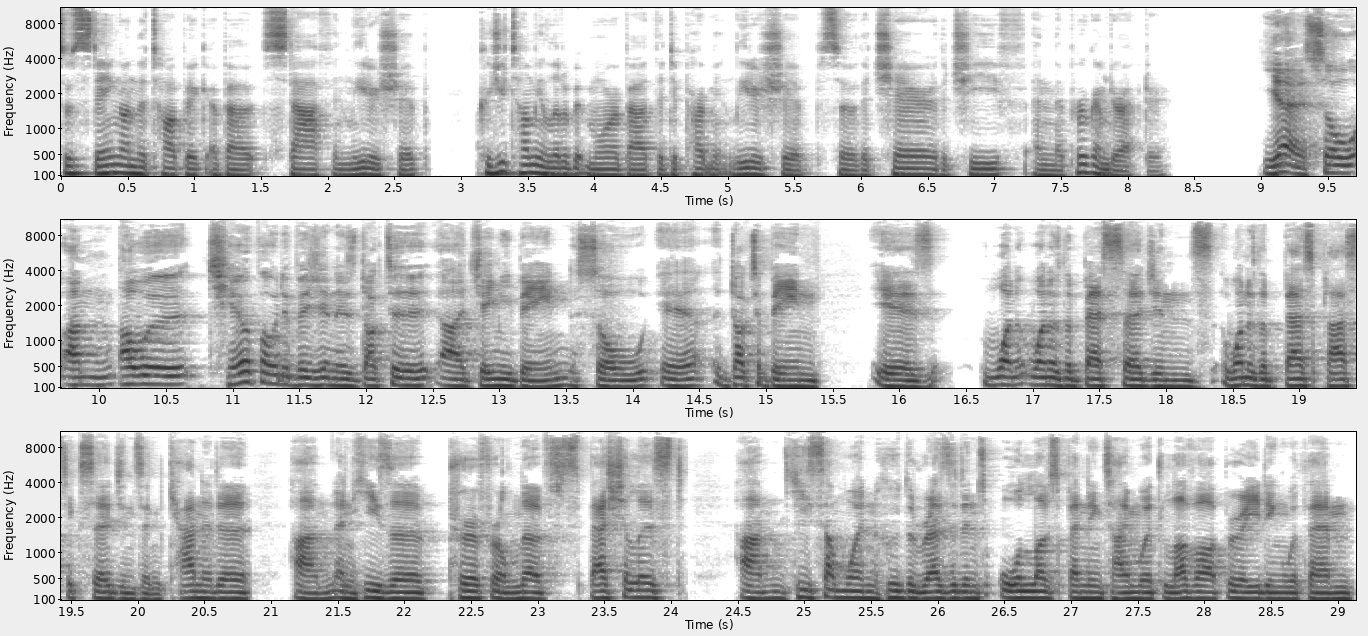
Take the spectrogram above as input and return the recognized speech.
So, staying on the topic about staff and leadership, could you tell me a little bit more about the department leadership? So, the chair, the chief, and the program director. Yeah, so um, our chair of our division is Dr. Uh, Jamie Bain. So, uh, Dr. Bain is one one of the best surgeons, one of the best plastic surgeons in Canada, um, and he's a peripheral nerve specialist. Um, he's someone who the residents all love spending time with, love operating with them.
